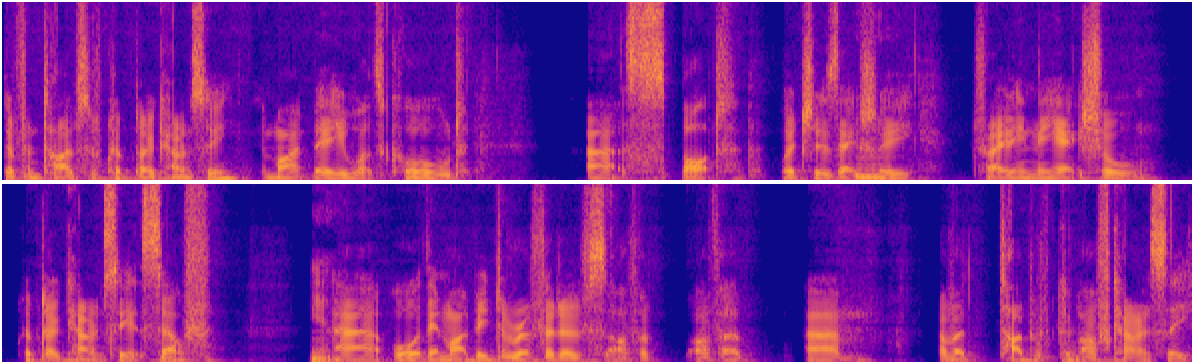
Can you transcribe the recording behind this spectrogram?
different types of cryptocurrency. It might be what's called uh, spot, which is actually trading the actual cryptocurrency itself, Yeah. uh, or there might be derivatives of a of a um, of a type of, of currency.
